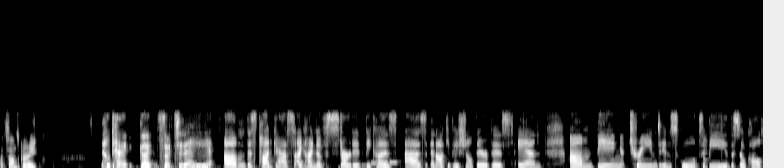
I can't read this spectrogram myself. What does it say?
That sounds great. Okay, good. So today, um, this podcast I kind of started because as an occupational therapist and um, being trained in school to be the so called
